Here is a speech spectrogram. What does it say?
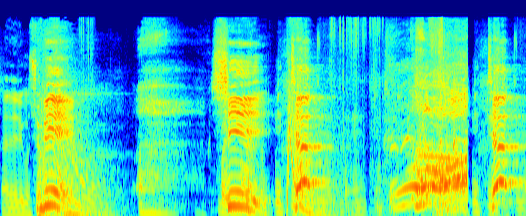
자 내리고 준비. 시작. 작.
